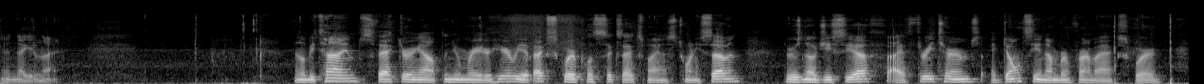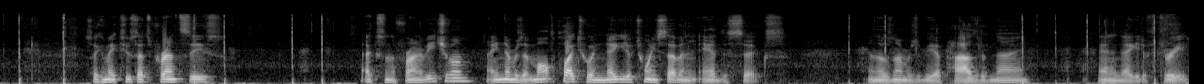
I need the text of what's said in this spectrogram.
and negative 9. And there'll be times, factoring out the numerator here, we have x squared plus 6x minus 27. There is no GCF. I have three terms. I don't see a number in front of my x squared. So I can make two sets of parentheses, x in the front of each of them. I need numbers that multiply to a negative 27 and add to 6. And those numbers would be a positive 9 and a negative 3.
